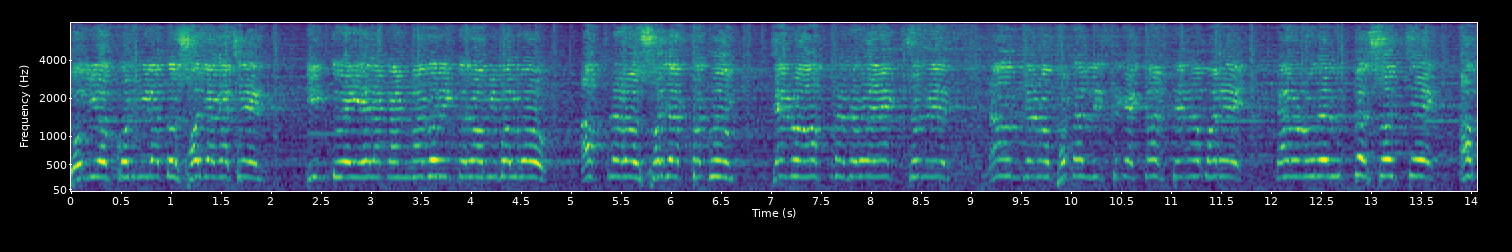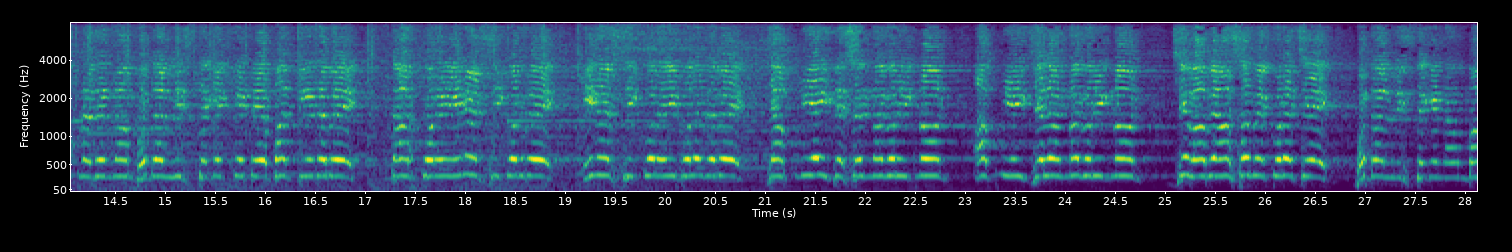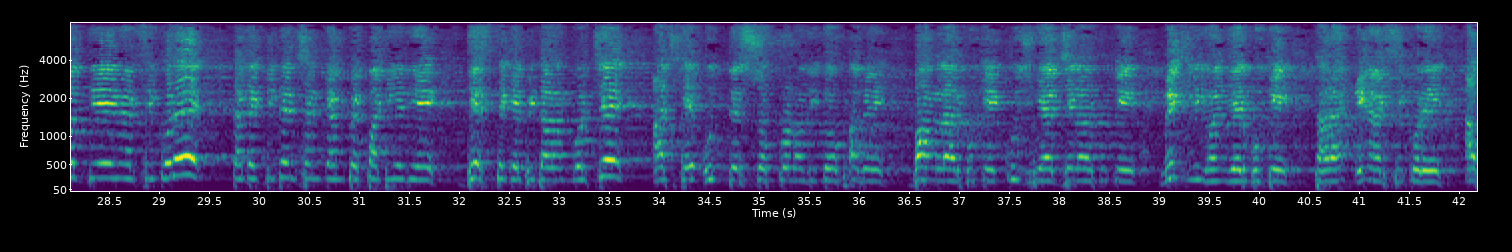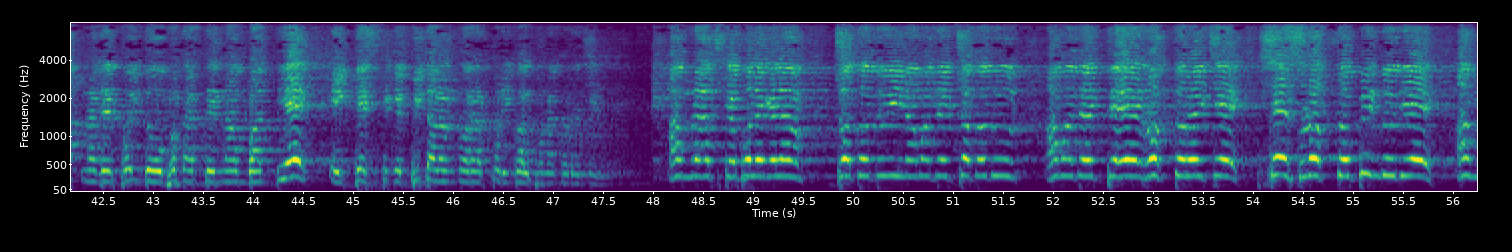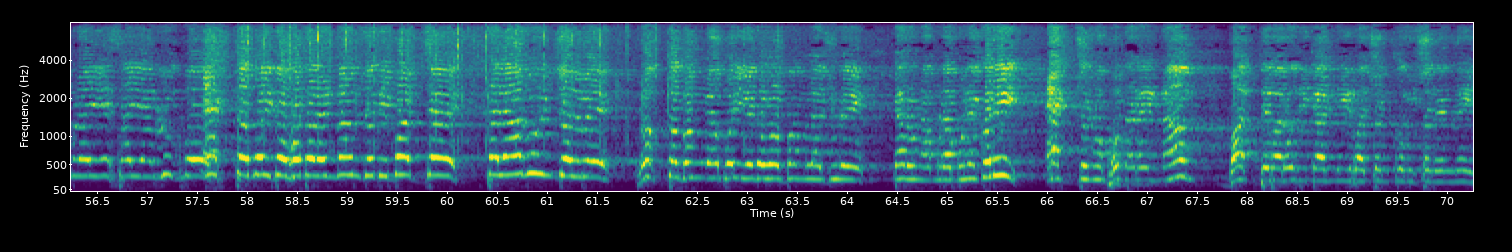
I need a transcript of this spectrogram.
দলীয় কর্মীরা তো সজাগ আছেন, কিন্তু এই এলাকার নাগরিকদেরও আমি বলব, আপনারাও সজাগ থাকুন, যেন আপনাদেরও একজনের নাম যেন ভোটার লিস্ট থেকে কাটতে না পারে। কারণ ওদের উদ্দেশ্য হচ্ছে, আপনাদের নাম ভোটার লিস্ট থেকে কেটে বাদ দিয়ে দেবে, তারপরে এনআরসি করবে এনআরসি করেই বলে দেবে যে আপনি এই দেশের নাগরিক নন, আপনি এই জেলার নাগরিক নন। যেভাবে আসামে করেছে ভোটার লিস্ট থেকে নাম বাদ দিয়ে এনআরসি করে তাদের ডিটেনশন ক্যাম্পে পাঠিয়ে দিয়ে দেশ থেকে বিতরণ করছে। আজকে উদ্দেশ্য প্রণোদিত ভাবে বাংলার বুকে, কুচবিহার জেলার বুকে মেখলিগঞ্জের বুকে তারা এনআরসি করে আপনাদের বৈধ ভোটারদের নাম বাদ দিয়ে এই দেশ থেকে বিতরণ করার পরিকল্পনা করেছেন। আমরা আজকে বলে গেলাম, যতদিন আমাদের যতদূর আমাদের দেহে রক্ত রয়েছে, শেষ রক্ত বিন্দু দিয়ে আমরা এসআইআর রুখবো। একটা বৈধ ভোটারের নাম যদি বাদ যায়, তাহলে আগুন জ্বলবে। রক্ত গঙ্গা বইয়ে দেবো বাংলা জুড়ে। কারণ আমরা মনে করি একজন ভোটারের নাম বাদ দেবার অধিকার নির্বাচন কমিশনের নেই।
